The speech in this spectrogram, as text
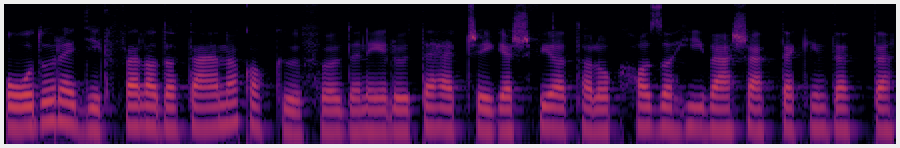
Ódor egyik feladatának a külföldön élő tehetséges fiatalok hazahívását tekintette,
